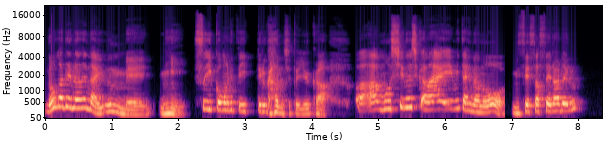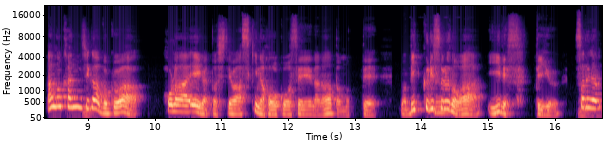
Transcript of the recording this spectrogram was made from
う、逃れられない運命に吸い込まれていってる感じというか、ああ、もう死ぬしかないみたいなのを見せさせられるあの感じが僕は、ホラー映画としては好きな方向性だなと思って、まあ、びっくりするのはいいですっていう。それが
